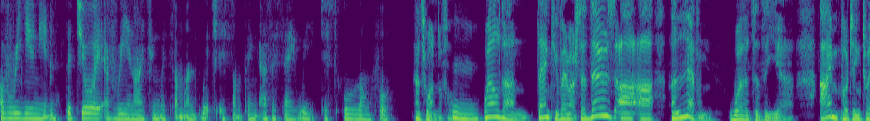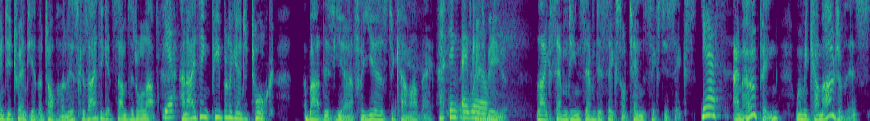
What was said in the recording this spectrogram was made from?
of reunion, the joy of reuniting with someone, which is something, as I say, we just all long for. That's wonderful. Hmm. Well done. Thank you very much. So those are our 11 words of the year. I'm putting 2020 at the top of the list because I think it sums it all up. Yeah. And I think people are going to talk about this year for years to come, aren't they? I think they it's will. going to be like 1776 or 1066. yes. I'm hoping when we come out of this,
